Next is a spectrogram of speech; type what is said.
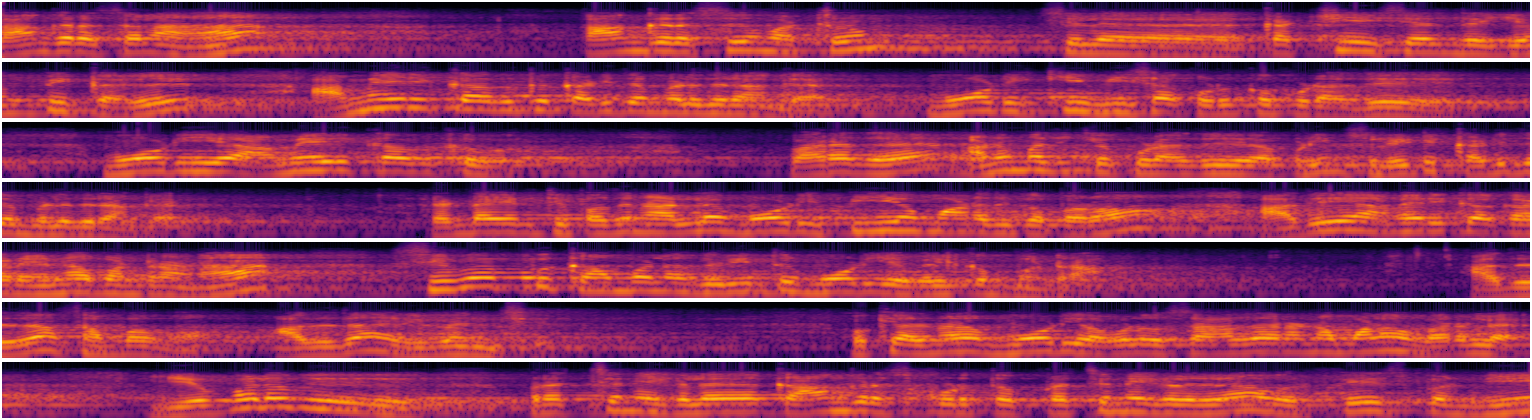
காங்கிரஸ் எல்லாம் காங்கிரஸ் மற்றும் சில கட்சியை சேர்ந்த எம்பிக்கள் அமெரிக்காவுக்கு கடிதம் எழுதுகிறாங்க மோடிக்கு விசா கொடுக்கக்கூடாது. மோடியை அமெரிக்காவுக்கு வரதை அனுமதிக்கக்கூடாது அப்படின்னு சொல்லிட்டு கடிதம் எழுதுகிறாங்க ரெண்டாயிரத்தி பதினாலில் மோடி பிஎம் ஆனதுக்கப்புறம் அதே அமெரிக்காக்காரன் என்ன பண்ணுறான்னா சிவப்பு கம்பளம் விரித்து மோடியை வெல்கம் பண்ணுறான் அதுதான் சம்பவம். அதுதான் ரிவெஞ்சு ஓகே அதனால் மோடி அவ்வளோ சாதாரணமாலாம் வரல. எவ்வளவு பிரச்சனைகளை காங்கிரஸ் கொடுத்த பிரச்சனைகளெல்லாம் அவர் ஃபேஸ் பண்ணி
